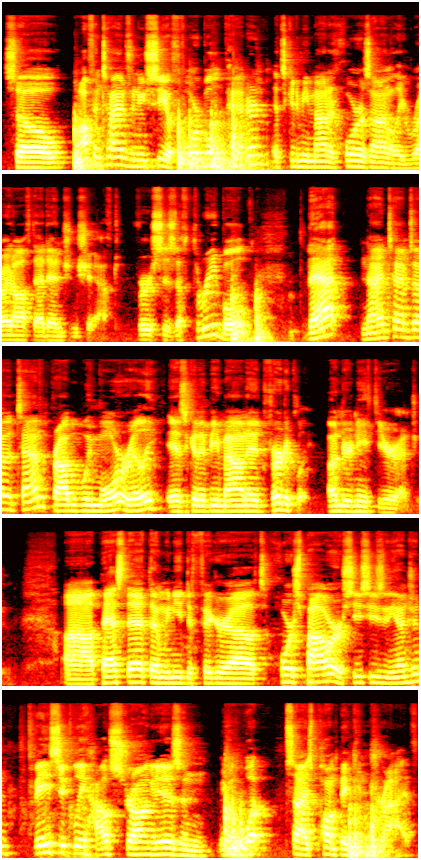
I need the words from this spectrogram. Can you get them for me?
So oftentimes when you see a four bolt pattern, it's going to be mounted horizontally right off that engine shaft versus a three bolt. That nine times out of 10, probably more really, is going to be mounted vertically underneath your engine. Uh, past that, then we need to figure out horsepower or cc's of the engine, basically how strong it is and you know what size pump it can drive.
